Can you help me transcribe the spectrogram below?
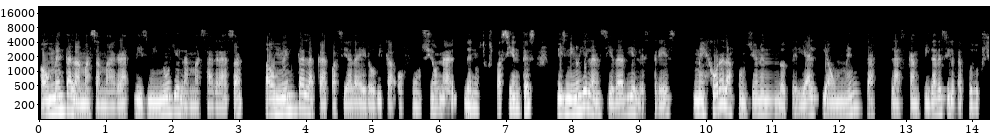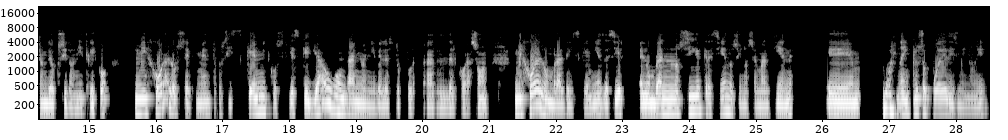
aumenta la masa magra, disminuye la masa grasa, aumenta la capacidad aeróbica o funcional de nuestros pacientes, disminuye la ansiedad y el estrés, mejora la función endotelial y aumenta las cantidades y la producción de óxido nítrico, mejora los segmentos isquémicos si es que ya hubo un daño a nivel estructural del corazón, mejora el umbral de isquemia, es decir, el umbral no sigue creciendo si no se mantiene, eh, e incluso puede disminuir,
